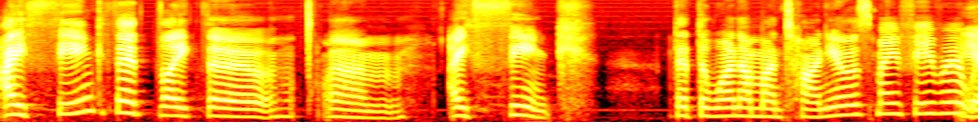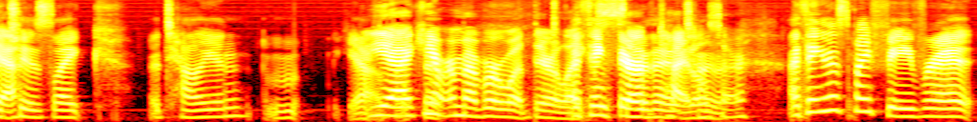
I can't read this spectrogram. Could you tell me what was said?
I think that like the um I think that the one on Montano is my favorite, which is like Italian. Mm, Yeah. Yeah, I like the- can't remember what their like I think they're the are. I think that's my favorite.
